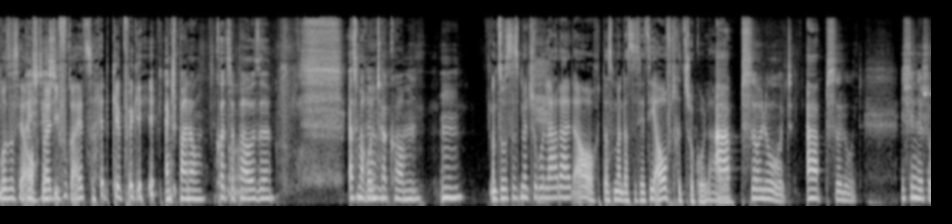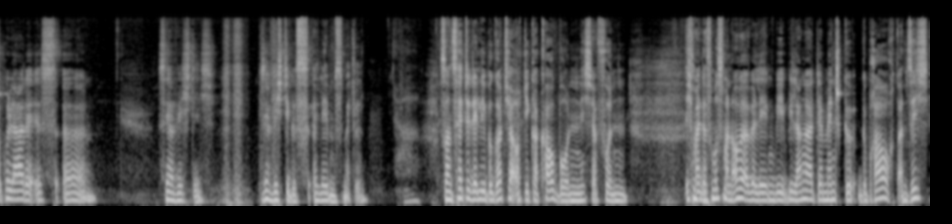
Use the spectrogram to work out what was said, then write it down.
muss es ja Richtig. auch mal die Freizeitkippe geben. Entspannung, kurze Pause, erstmal runterkommen. Mhm. Und so ist es mit Schokolade halt auch, dass man, das ist jetzt die Auftrittsschokolade. Absolut, absolut. Ich finde, Schokolade ist äh, sehr wichtig, sehr wichtiges Lebensmittel. Ja. Sonst hätte der liebe Gott ja auch die Kakaobohnen nicht erfunden. Ich meine, das muss man auch mal überlegen, wie, wie lange hat der Mensch ge gebraucht an sich,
